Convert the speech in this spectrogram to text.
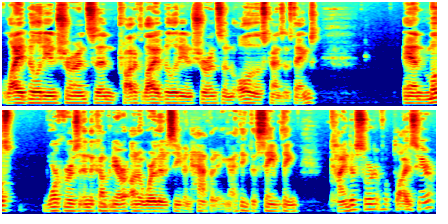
liability insurance and product liability insurance and all of those kinds of things. And most workers in the company are unaware that it's even happening. I think the same thing kind of sort of applies here.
